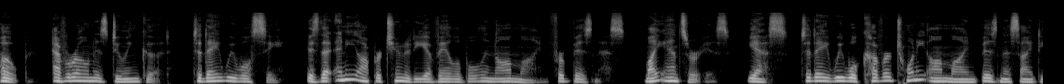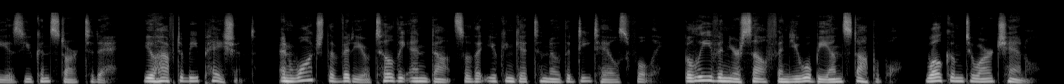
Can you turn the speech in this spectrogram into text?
Hope everyone is doing good. Today we will see is there any opportunity available in online for business? My answer is yes. Today we will cover 20 online business ideas you can start today. You'll have to be patient and watch the video till the end so that you can get to know the details fully. Believe in yourself and you will be unstoppable. Welcome to our channel.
